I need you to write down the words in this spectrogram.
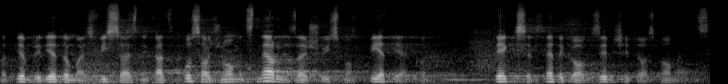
pat vienā brīdī iedomājos, visu es nekādas pusauģu momentus neorganizēšu, viss man pietiek. Un tie, kas ir pedagogi, zina šitos momentus.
